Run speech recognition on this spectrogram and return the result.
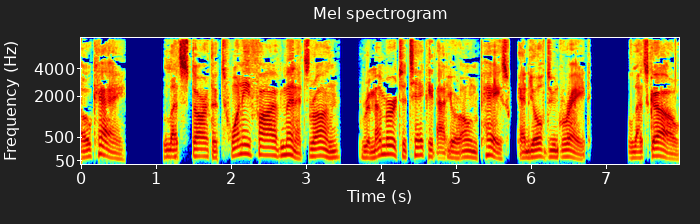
Okay. Let's start the 25 minutes run. Remember to take it at your own pace and you'll do great. Let's go.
